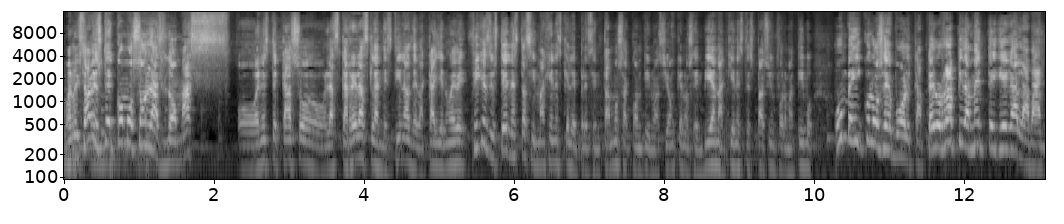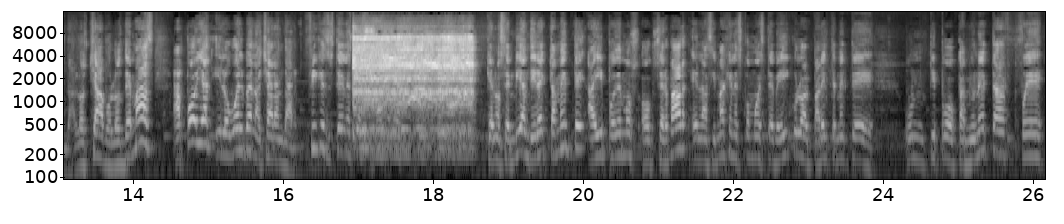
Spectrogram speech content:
Bueno, ¿y sabe usted cómo son las lomas? o en este caso las carreras clandestinas de la calle 9. Fíjese usted en estas imágenes que le presentamos a continuación, que nos envían aquí en este espacio informativo. Un vehículo se volca, pero rápidamente llega la banda, los chavos, los demás apoyan y lo vuelven a echar a andar. Fíjese usted en estas imágenes que nos envían directamente, ahí podemos observar en las imágenes cómo este vehículo aparentemente un tipo camioneta fue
